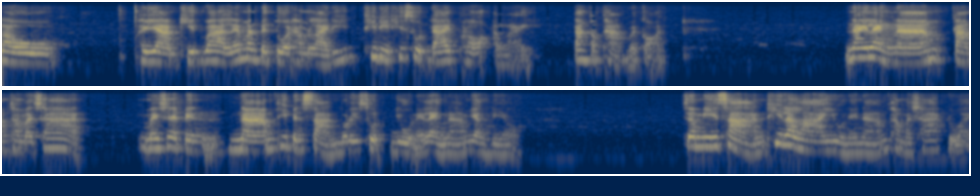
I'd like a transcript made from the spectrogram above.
เรา พยายามคิดว่าและมันเป็นตัวทำลายที่ที่ดีที่สุดได้เพราะอะไร ตั้งคำถามไว้ก่อน ในแหล่งน้ำตามธรรมชาติ ไม่ใช่เป็นน้ำที่เป็นสารบริสุทธิ์อยู่ในแหล่งน้ำอย่างเดียว จะมีสารที่ละลายอยู่ในน้ำธรรมชาติด้วย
